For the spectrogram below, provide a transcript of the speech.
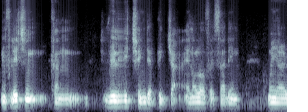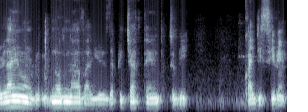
Inflation can really change the picture. And all of a sudden, when you're relying on nominal values, the picture tends to be quite deceiving.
